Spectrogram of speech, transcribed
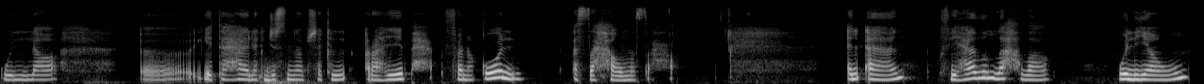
ولا آه، يتهالك جسمنا بشكل رهيب فنقول الصحة وما الصحة. الآن في هذه اللحظة واليوم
